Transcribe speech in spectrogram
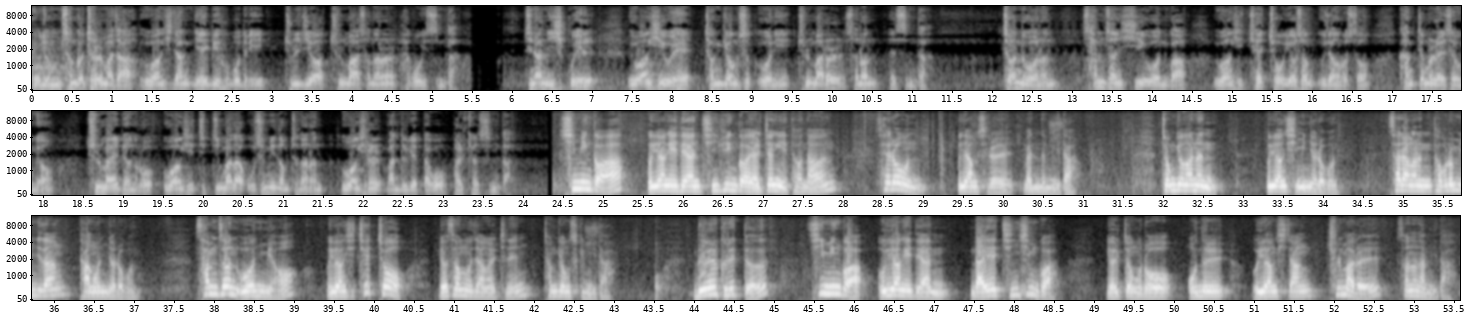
요즘 선거철을 맞아 의왕시장 예비 후보들이 줄지어 출마 선언을 하고 있습니다. 지난 29일 의왕시의회 정경숙 의원이 출마를 선언했습니다. 전 의원은 삼선 시 의원과 의왕시 최초 여성 의장으로서 강점을 내세우며 출마의 변으로 의왕시 집집마다 웃음이 넘쳐나는 의왕시를 만들겠다고 밝혔습니다. 시민과 의왕에 대한 진심과 열정이 더 나은 새로운 의왕시를 만듭니다. 존경하는 의왕 시민 여러분, 사랑하는 더불어민주당 당원 여러분, 삼선 의원이며 의왕시 최초 여성 의장을 지낸 정경숙입니다. 늘 그랬듯 시민과 의왕에 대한 나의 진심과 열정으로 오늘 의왕시장 출마를 선언합니다.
